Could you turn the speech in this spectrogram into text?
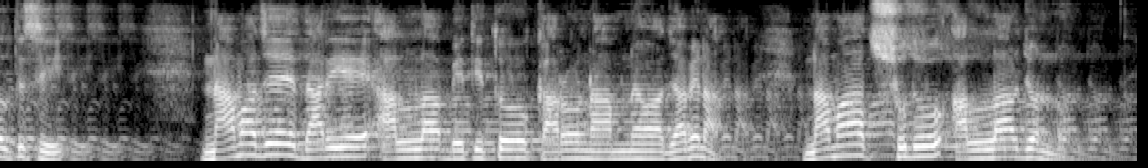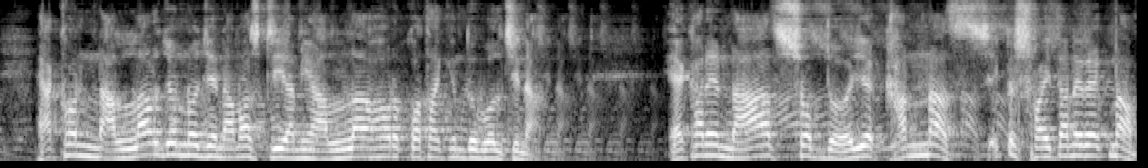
বলতেছি নামাজে দাঁড়িয়ে আল্লাহ ব্যতীত কারও নাম নেওয়া যাবে না। নামাজ শুধু আল্লাহর জন্য। এখন আল্লাহর জন্য যে নামাজটি আমি আল্লাহর কথা কিন্তু বলছি না। এখানে নাচ শব্দ ওই যে খান্নাস একটা শয়তানের এক নাম।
